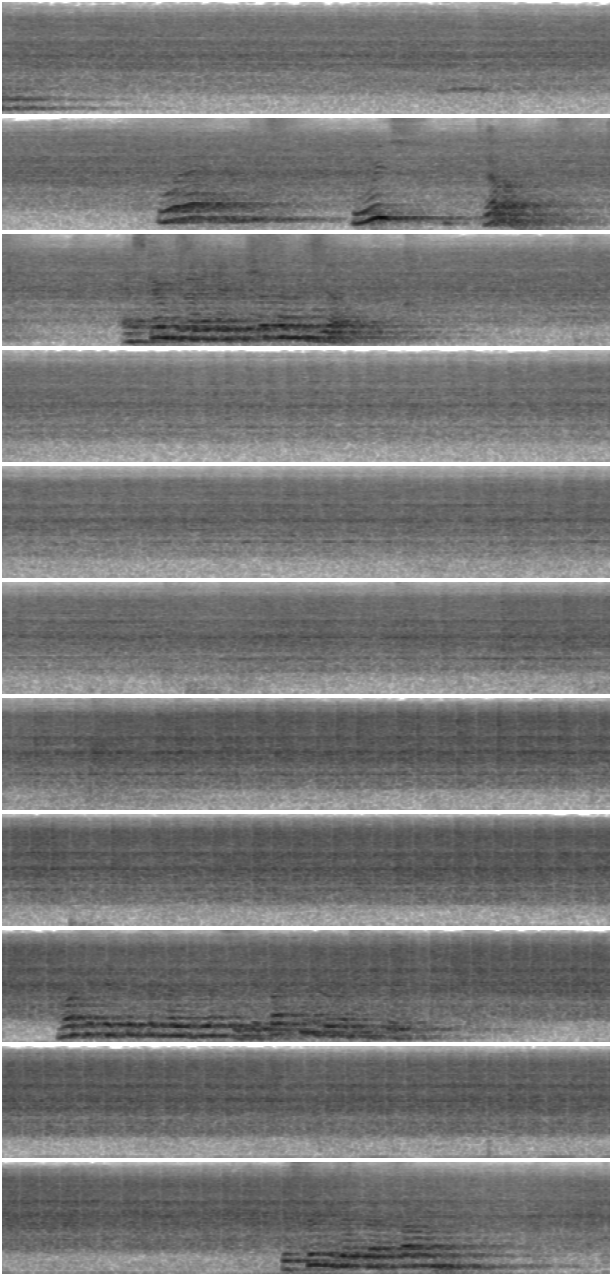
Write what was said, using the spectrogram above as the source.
Ouais Oui. Bien. Est-ce que vous avez quelque chose à me dire Moi j'ai quelque chose à vous dire, c'était pas cool de m'insulter. Est-ce que vous êtes la femme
